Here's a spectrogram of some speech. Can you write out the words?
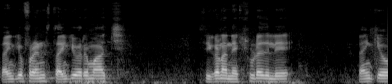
thank you friends thank you very much ಸಿಗೋಣ ನೆಕ್ಸ್ಟ್ ವೀಡಿಯೋದಲ್ಲಿ ಥ್ಯಾಂಕ್ ಯು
